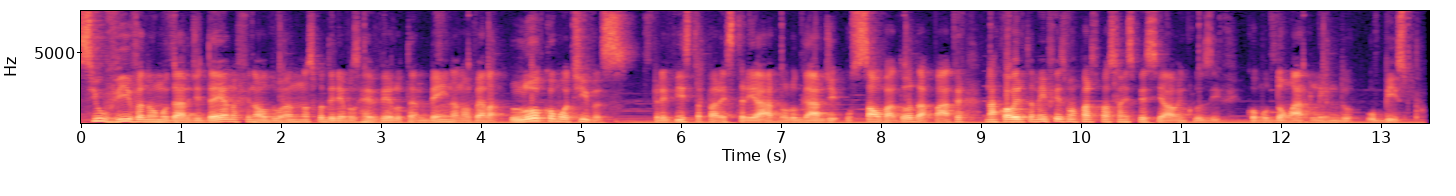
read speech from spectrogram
Se o Viva não mudar de ideia no final do ano, nós poderíamos revê-lo também na novela Locomotivas, prevista para estrear no lugar de O Salvador da Pátria, na qual ele também fez uma participação especial, inclusive, como Dom Arlindo, o Bispo.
